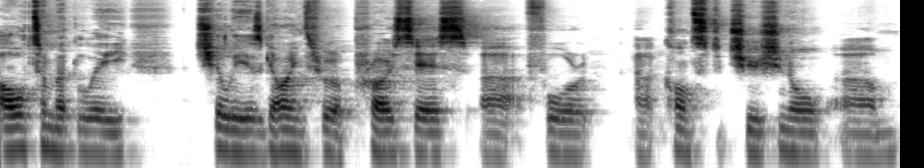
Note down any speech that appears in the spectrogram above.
ultimately, Chile is going through a process uh, for uh, constitutional um,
